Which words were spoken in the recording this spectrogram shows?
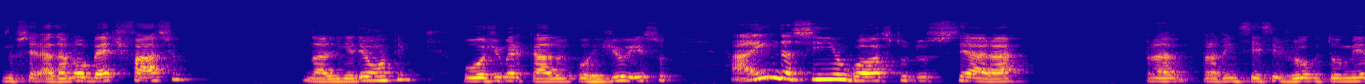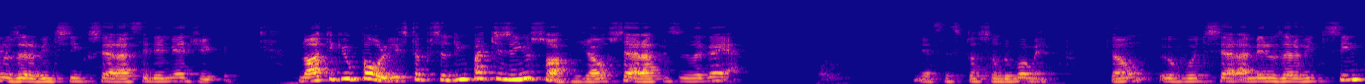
no da Nobet fácil, na linha de ontem. Hoje o mercado corrigiu isso. Ainda assim, eu gosto do Ceará para vencer esse jogo. Então, menos 0,25 Ceará seria minha dica. Note que o Paulista precisa de um empatezinho só, já o Ceará precisa ganhar. Essa é a situação do momento. Então, eu vou de Ceará menos 0,25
